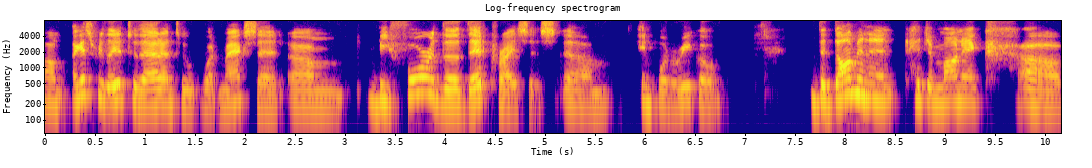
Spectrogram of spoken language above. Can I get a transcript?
Um, I guess related to that and to what Max said, um, before the debt crisis um, in Puerto Rico, the dominant hegemonic uh,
